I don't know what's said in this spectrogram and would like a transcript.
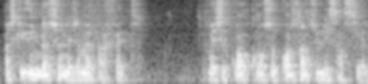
parce qu'une nation n'est jamais parfaite mais qu'on se concentre sur l'essentiel.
